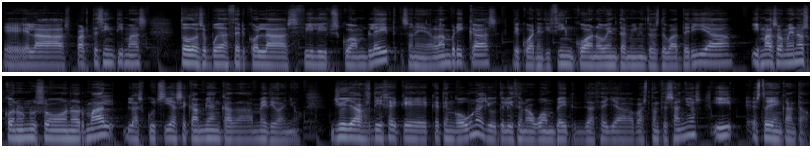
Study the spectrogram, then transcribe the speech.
eh, las partes íntimas, todo se puede hacer con las Philips One Blade, son inalámbricas, de 45 a 90 minutos de batería y más o menos con un uso normal las cuchillas se cambian cada medio año. Yo ya os dije que, que tengo una, yo utilizo una One Blade desde hace ya bastantes años y estoy encantado,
